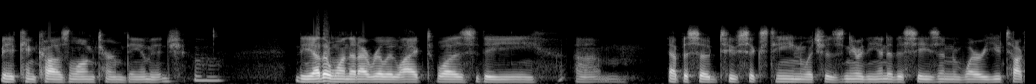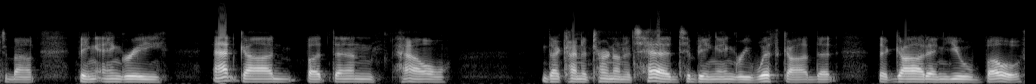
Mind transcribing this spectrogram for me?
it can cause long-term damage. Mm-hmm. The other one that I really liked was the um, episode 216, which is near the end of the season, where you talked about being angry at God, but then how that kind of turned on its head to being angry with God. That that God and you both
